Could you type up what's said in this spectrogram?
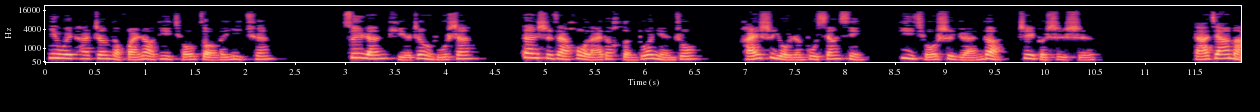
因为它真的环绕地球走了一圈。虽然铁证如山，但是在后来的很多年中，还是有人不相信地球是圆的这个事实。达伽马，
